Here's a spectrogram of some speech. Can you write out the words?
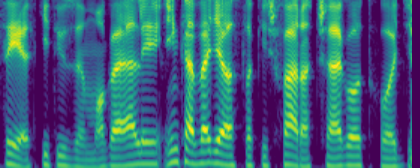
célt kitűzön maga elé, inkább vegye azt a kis fáradtságot, hogy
